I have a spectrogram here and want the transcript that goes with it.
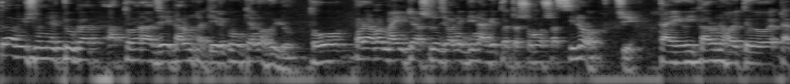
তো আমি শুনে একটু আত্মহারা যে কারণটা কি? এরকম কেন হইল? তো পরে আমার মাইন্ডে আসলো যে অনেকদিন আগে তো একটা সমস্যা ছিল। তাই ওই কারণে হয়তো একটা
